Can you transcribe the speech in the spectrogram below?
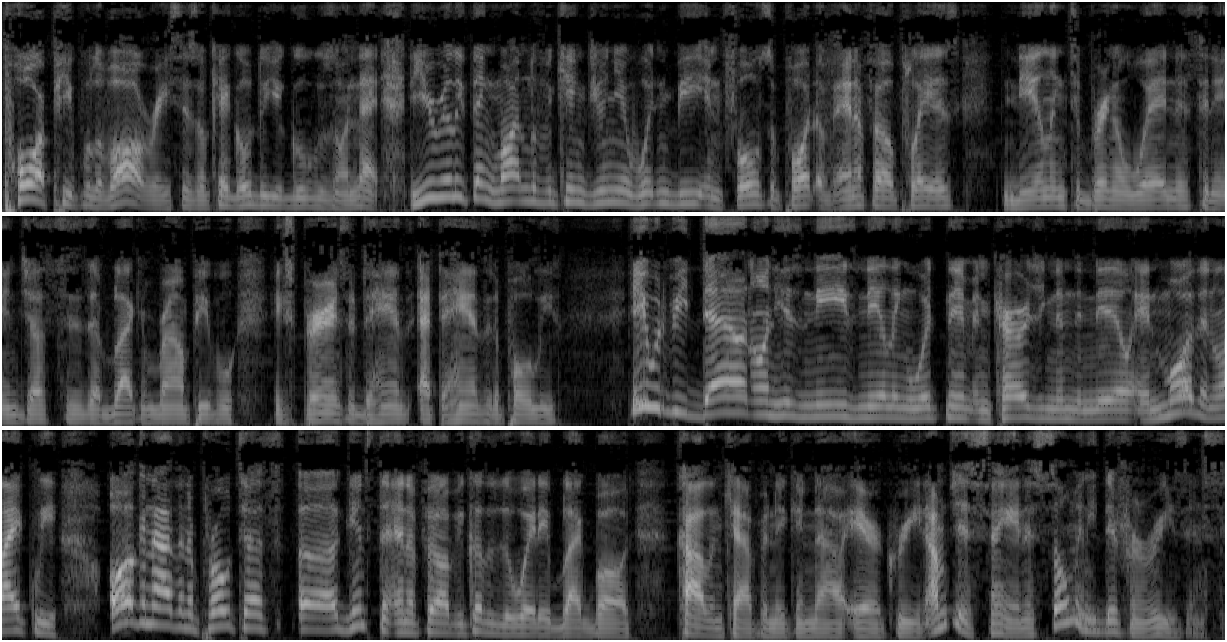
poor people of all races, okay? Go do your Googles on that. Do you really think Martin Luther King Jr. wouldn't be in full support of NFL players kneeling to bring awareness to the injustices that black and brown people experience at the hands, at the hands of the police? He would be down on his knees, kneeling with them, encouraging them to kneel, and more than likely organizing a protest uh, against the NFL because of the way they blackballed Colin Kaepernick and now Eric Reid. I'm just saying, there's so many different reasons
